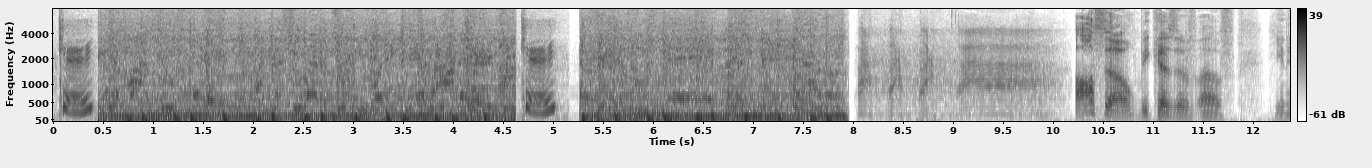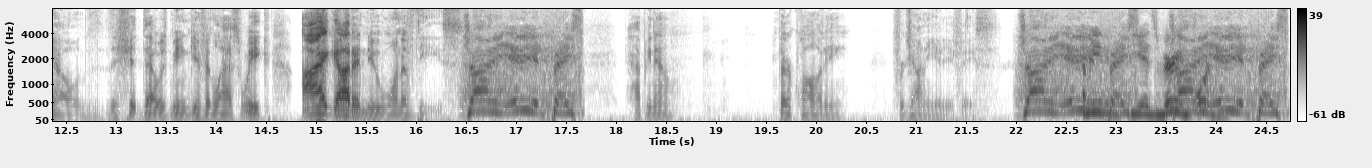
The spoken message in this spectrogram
Okay. To Also, because of, of you know the shit that was being given last week, I got a new one of these. Johnny Idiot Face. Happy now? Better quality for Johnny Idiot Face. Johnny Idiot I mean, Face. yeah, it's very Johnny important. Idiot Face.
